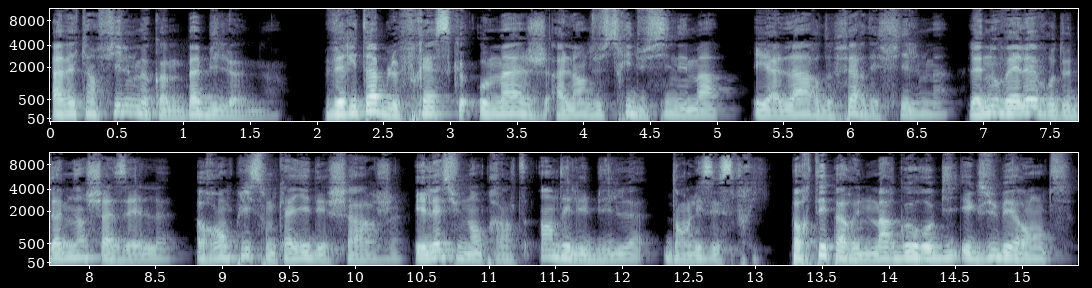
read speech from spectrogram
avec un film comme Babylone. Véritable fresque hommage à l'industrie du cinéma et à l'art de faire des films, la nouvelle œuvre de Damien Chazelle remplit son cahier des charges et laisse une empreinte indélébile dans les esprits. Portée par une Margot Robbie exubérante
